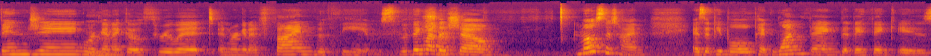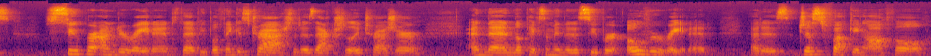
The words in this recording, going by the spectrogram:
binging. We're going to go through it and we're going to find the themes. The thing about this show, most of the time, is that people pick one thing that they think is super underrated, that people think is trash, that is actually treasure. And then they'll pick something that is super overrated, that is just fucking awful.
